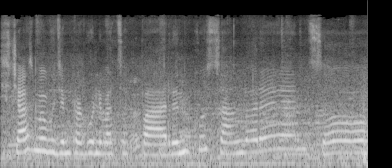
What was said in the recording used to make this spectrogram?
Сейчас мы будем прогуливаться по рынку Сан-Лоренцо.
